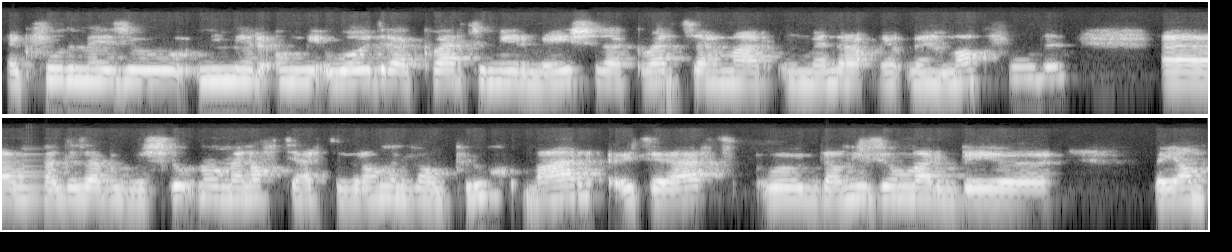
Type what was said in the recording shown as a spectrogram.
ik voelde mij zo niet meer, hoe ouder ik werd, hoe meer meisje dat ik werd, zeg maar, hoe minder ik me op mijn gemak voelde. Um, dus heb ik besloten om mijn acht jaar te veranderen van ploeg. Maar uiteraard wou ik dan niet zomaar bij, uh, bij Jan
